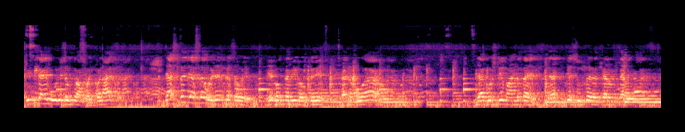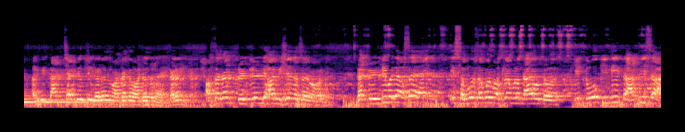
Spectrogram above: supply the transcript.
किती काही बोलू शकतो आपण पण आज जास्तीत जास्त भजन कसं होईल? हे फक्त मी बघतोय. कारण बुवा ज्या गोष्टी मांडत आहेत त्या ते सुंदर आहेत. कारण त्याला का अगदी काटछाट देऊची गरज माका तर वाटत नाही. कारण असं काय ट्वेंटी ट्वेंटी हा विषय असा आहे बाबा. त्या ट्वेंटीमध्ये असं आहे की समोर समोर बसल्यामुळे काय होतं की तो किती डाबीचा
